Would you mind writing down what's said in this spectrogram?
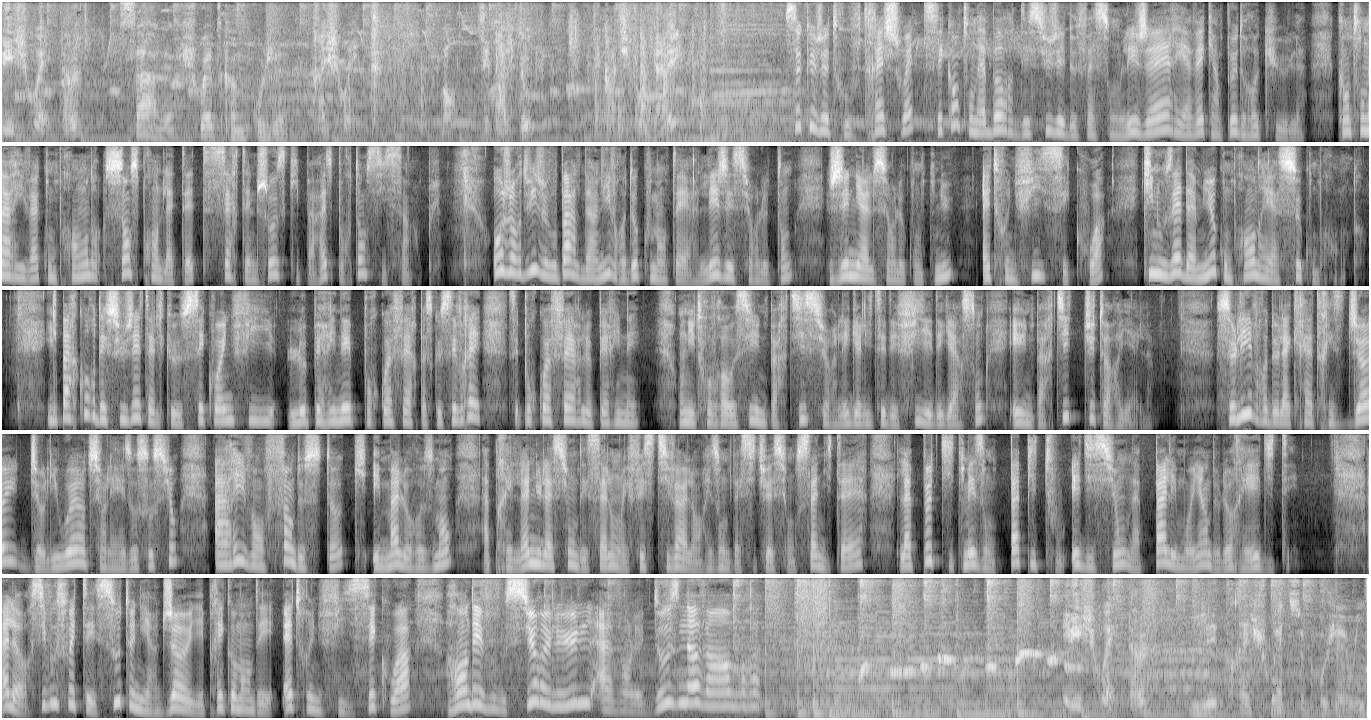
Il est chouette, hein Ça a l'air chouette comme projet. Très chouette. Bon, c'est pas le tout, mais quand il faut y aller... Ce que je trouve très chouette, c'est quand on aborde des sujets de façon légère et avec un peu de recul. Quand on arrive à comprendre, sans se prendre la tête, certaines choses qui paraissent pourtant si simples. Aujourd'hui, je vous parle d'un livre documentaire léger sur le ton, génial sur le contenu, Être une fille, c'est quoi qui nous aide à mieux comprendre et à se comprendre. Il parcourt des sujets tels que c'est quoi une fille, le périnée, pourquoi faire, parce que c'est vrai, c'est pourquoi faire le périnée? On y trouvera aussi une partie sur l'égalité des filles et des garçons et une partie tutorielle. Ce livre de la créatrice Joy, Jolly World sur les réseaux sociaux, arrive en fin de stock et malheureusement, après l'annulation des salons et festivals en raison de la situation sanitaire, la petite maison Papitou Édition n'a pas les moyens de le rééditer. Alors, si vous souhaitez soutenir Joy et précommander Être une fille, c'est quoi? Rendez-vous sur Ulule avant le 12 novembre. Il est chouette, hein? Il est très chouette ce projet, oui.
